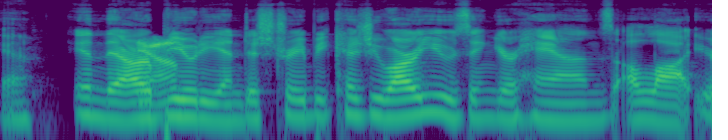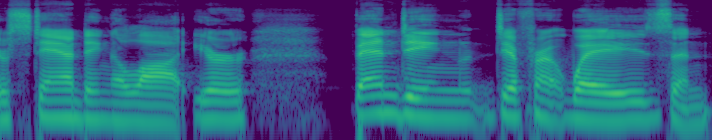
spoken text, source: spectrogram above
Yeah. in the, our Yeah. beauty industry because you are using your hands a lot. You're standing a lot. You're bending different ways. And,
